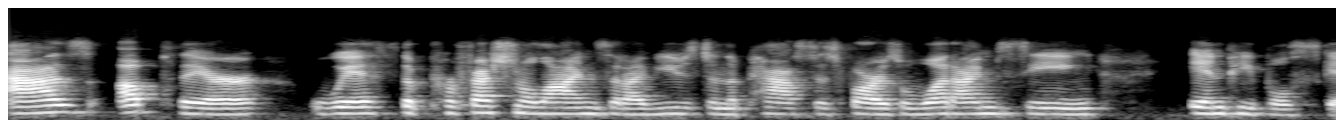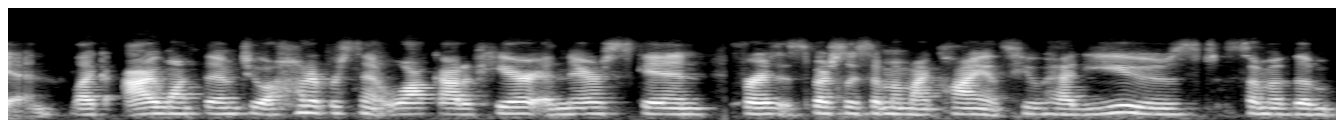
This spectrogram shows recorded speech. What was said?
as up there with the professional lines that I've used in the past as far as what I'm seeing in people's skin. Like I want them to 100% walk out of here and their skin for especially some of my clients who had used some of the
